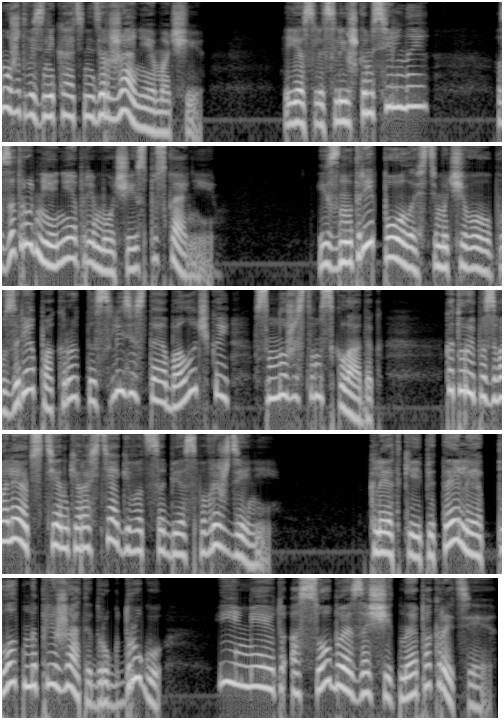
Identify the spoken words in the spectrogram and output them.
может возникать недержание мочи. Если слишком сильные – затруднения при мочеиспускании. Изнутри полость мочевого пузыря покрыта слизистой оболочкой с множеством складок, которые позволяют стенке растягиваться без повреждений. Клетки эпителия плотно прижаты друг к другу и имеют особое защитное покрытие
